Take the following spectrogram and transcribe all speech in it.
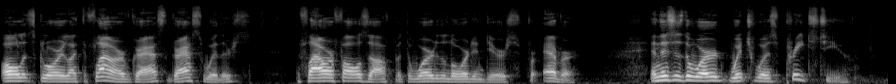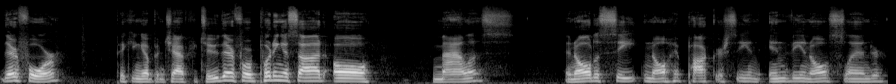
all its glory like the flower of grass. The grass withers, the flower falls off, but the word of the Lord endures forever. And this is the word which was preached to you. Therefore, picking up in chapter 2, therefore, putting aside all malice and all deceit and all hypocrisy and envy and all slander,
